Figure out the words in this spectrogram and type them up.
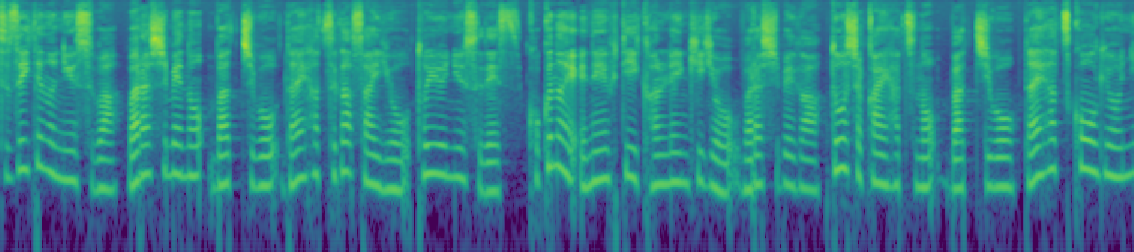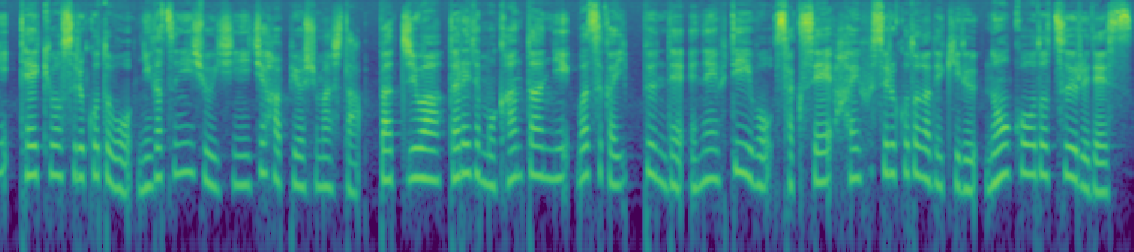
続いてのニュースは、わらしべのバッジをダイハツが採用というニュースです。国内 NFT 関連企業わらしべが同社開発のバッジをダイハツ工業に提供することを2月21日発表しました。バッジは誰でも簡単にわずか1分で NFT を作成、配布することができるノーコードツールです。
